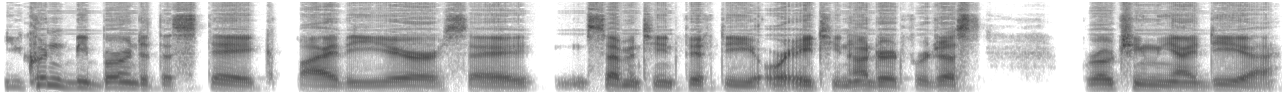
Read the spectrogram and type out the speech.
you couldn't be burned at the stake by the year, say, 1750 or 1800 for just broaching the idea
